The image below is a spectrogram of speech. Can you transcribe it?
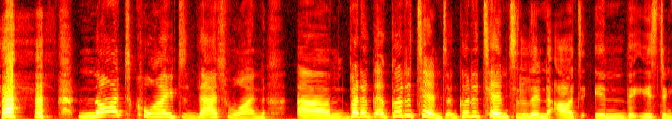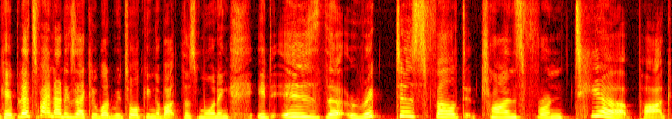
not quite that one. Um, but a, a, good attempt, a good attempt, to Lynn, out in the Eastern Cape. Let's find out exactly what we're talking about this morning. It is the Richtersveld Transfrontier Park,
